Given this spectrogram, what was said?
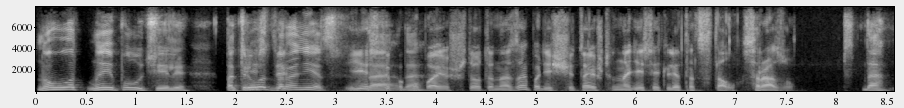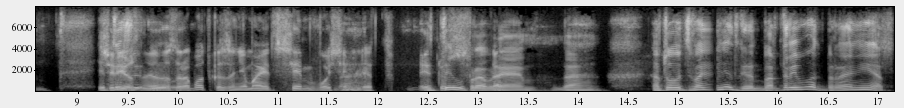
Ну вот, мы и получили. Патриот если, Баронец. Если да, ты покупаешь да. что-то на Западе, считай, что на 10 лет отстал. Сразу. Да. И Серьезная ты, разработка занимает 7-8 да. лет. И, и ты управляем, да. А то вот звонит, говорит, Бартривот, бронец,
